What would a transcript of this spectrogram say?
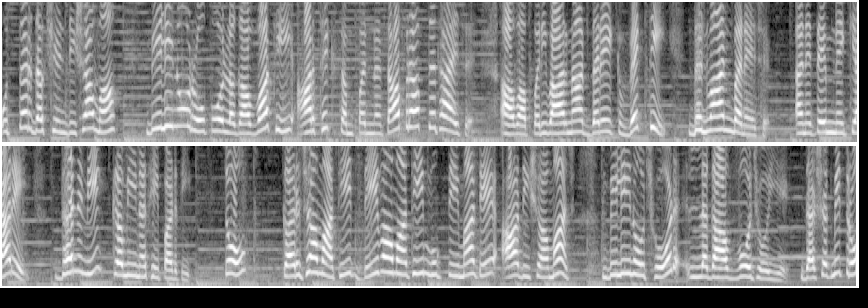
ઉત્તર દક્ષિણ દિશામાં બીલીનો રોપો લગાવવાથી આર્થિક સંપન્નતા પ્રાપ્ત થાય છે. આવા પરિવારના દરેક વ્યક્તિ ધનવાન બને છે અને તેમને ક્યારેય ધનની કમી નથી પડતી. તો કરજામાંથી, દેવામાંથી મુક્તિ માટે આ દિશામાં જ બિલીનો છોડ લગાવવો જોઈએ. દર્શક મિત્રો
